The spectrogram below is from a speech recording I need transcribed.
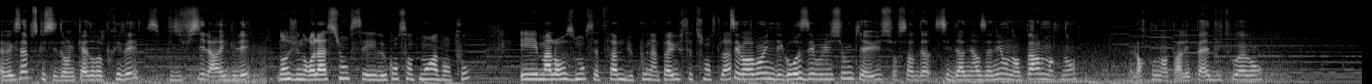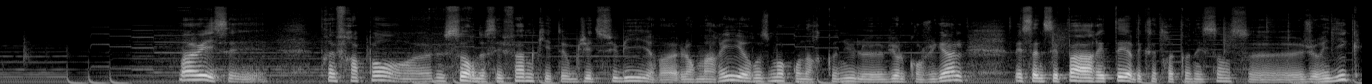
avec ça, parce que c'est dans le cadre privé, c'est plus difficile à réguler. Dans une relation, c'est le consentement avant tout. Et malheureusement, cette femme, du coup, n'a pas eu cette chance-là. C'est vraiment une des grosses évolutions qu'il y a eu sur ces dernières années. On en parle maintenant alors qu'on n'en parlait pas du tout avant. Oui, c'est très frappant euh, le sort de ces femmes qui étaient obligées de subir euh, leur mari. Heureusement qu'on a reconnu le viol conjugal, mais ça ne s'est pas arrêté avec cette reconnaissance euh, juridique.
